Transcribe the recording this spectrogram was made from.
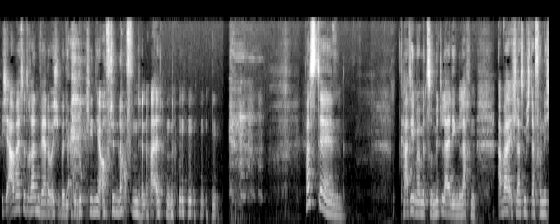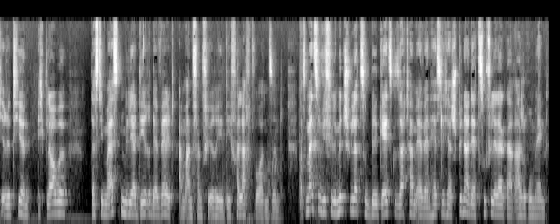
Ich arbeite dran, werde euch über die Produktlinie auf dem Laufenden halten. Was denn? Kathi immer mit so mitleidigen Lachen. Aber ich lasse mich davon nicht irritieren. Ich glaube, dass die meisten Milliardäre der Welt am Anfang für ihre Idee verlacht worden sind. Was meinst du, wie viele Mitschüler zu Bill Gates gesagt haben, er wäre ein hässlicher Spinner, der zu viel in der Garage rumhängt?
